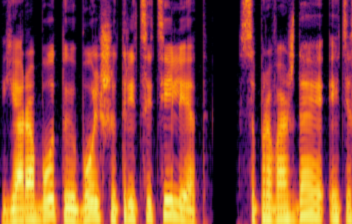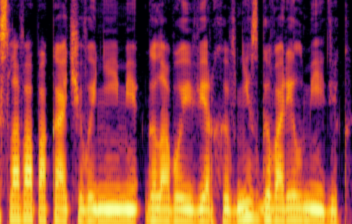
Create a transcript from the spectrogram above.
«Я работаю больше 30 лет», — сопровождая эти слова покачиваниями головой вверх и вниз, говорил медик.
